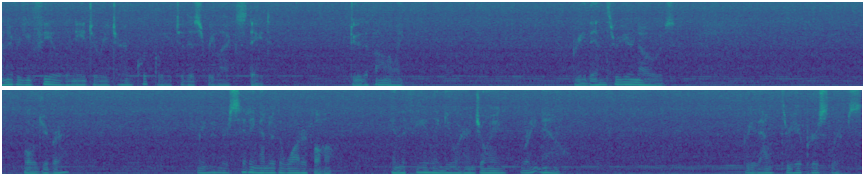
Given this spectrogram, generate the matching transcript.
Whenever you feel the need to return quickly to this relaxed state, do the following. Breathe in through your nose. Hold your breath. Remember sitting under the waterfall and the feeling you are enjoying right now. Breathe out through your pursed lips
